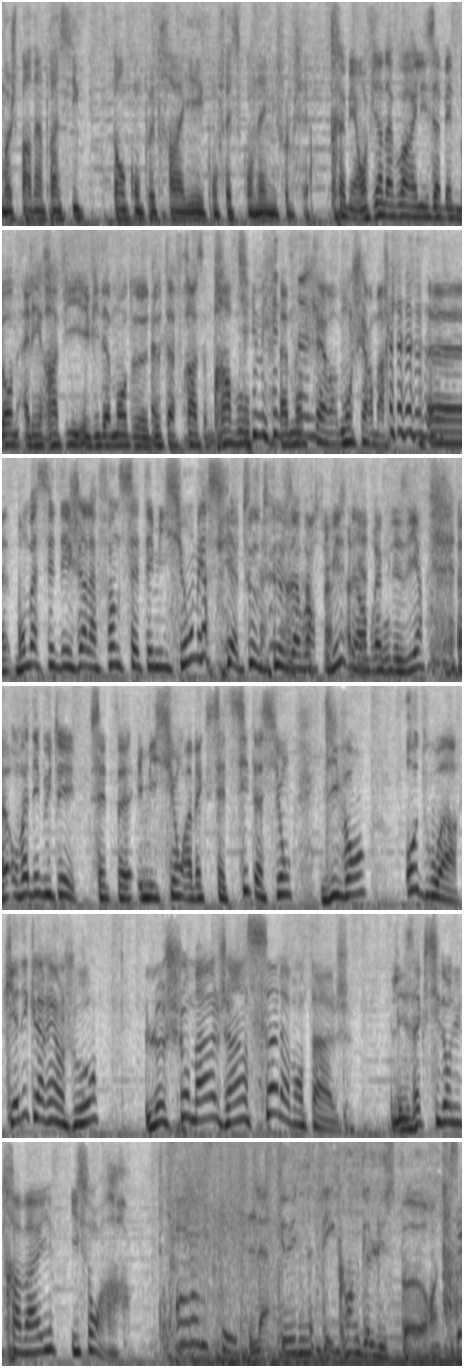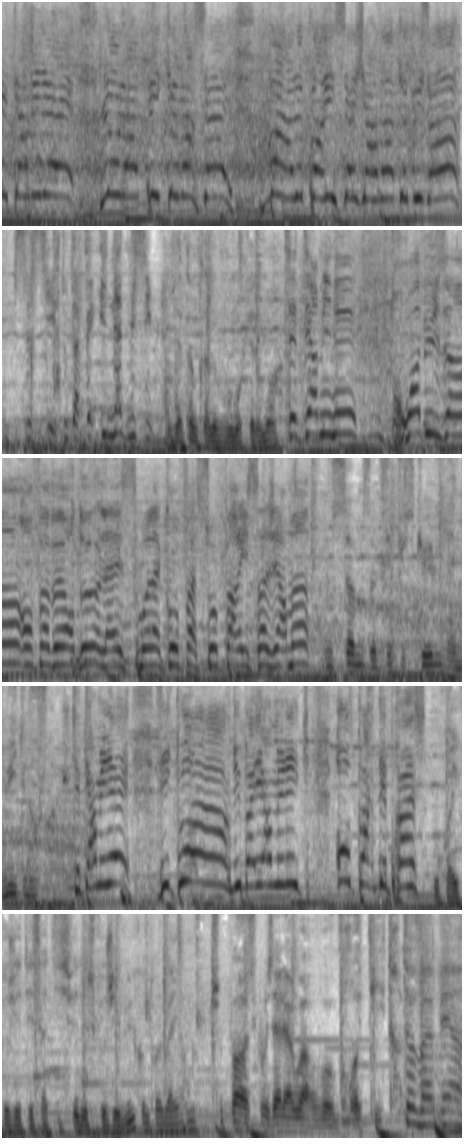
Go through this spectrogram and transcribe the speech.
moi je pars d'un principe, tant qu'on peut travailler et qu'on fait ce qu'on aime, il faut le faire. Très bien, on vient d'avoir Elisabeth Borne. Elle est ravie, évidemment, de, de ta phrase. Bravo, euh, mon, cher, mon cher Marc. Euh, bon, bah, c'est déjà la fin de cette émission. Merci à tous de nous avoir suivis. C'était un vrai plaisir. Euh, on va débuter cette émission avec cette citation d'Yvan Audouard, qui a déclaré un jour Le chômage a un seul avantage. Les accidents du travail, ils sont rares. RMC, La une des grandes gueules du sport. C'est terminé L'Olympique de Marseille bat le Paris Saint-Germain de buts à un. Ceci est tout à fait inadmissible. Vous êtes en train de vous moquer de moi C'est terminé 3 buts 1 en faveur de l'AS Monaco face au Paris Saint-Germain. Nous sommes au crépuscule, la nuit du naufrage. C'est terminé Victoire du Bayern Munich au Parc des Princes Vous croyez que j'ai été satisfait de ce que j'ai vu contre le Bayern? Je pense que vous allez avoir vos gros titres. Tout va bien.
